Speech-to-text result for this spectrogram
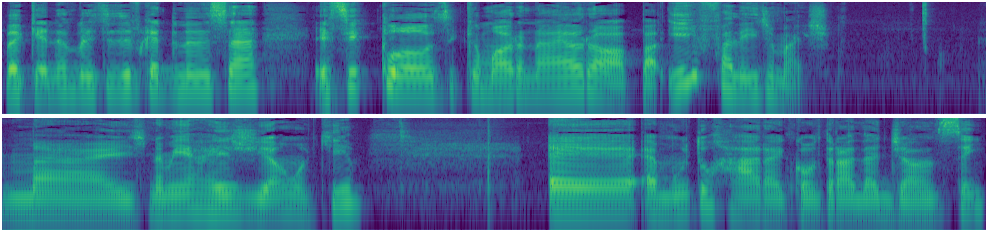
Porque não precisa ficar dando essa, esse close que eu moro na Europa. E falei demais. Mas na minha região aqui, é, é muito rara encontrar da Janssen.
